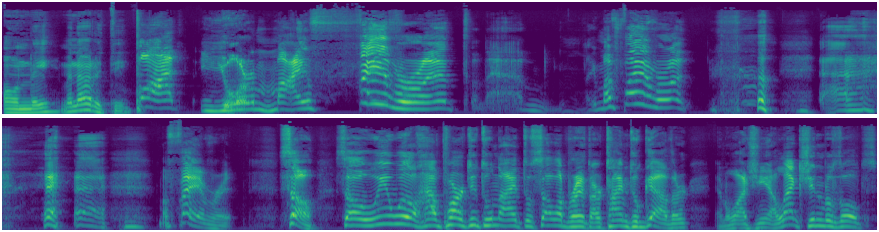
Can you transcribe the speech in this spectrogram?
only minority. But you're my favorite. My favorite. my favorite. So, so we will have party tonight to celebrate our time together and watching election results.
